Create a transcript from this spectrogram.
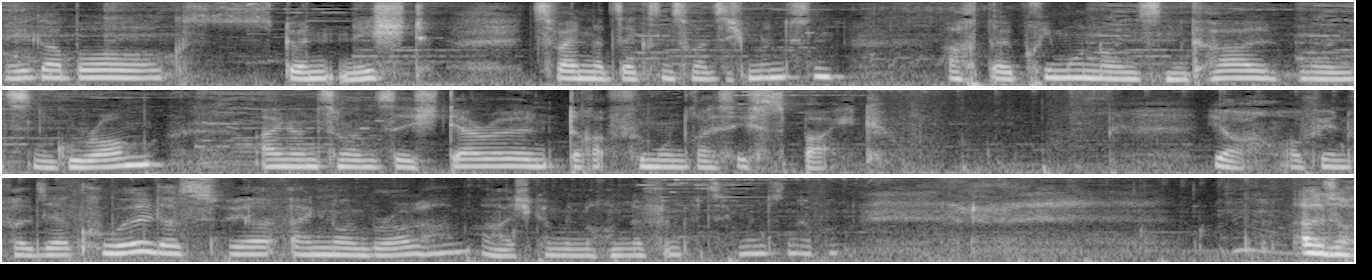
Megabox, gönnt nicht, 226 Münzen, 8 El Primo, 19 Karl, 19 Grom, 21 Daryl, 35 Spike. Ja, auf jeden Fall sehr cool, dass wir einen neuen Brawl haben. Ah, ich kann mir noch 150 Münzen davon. Also,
